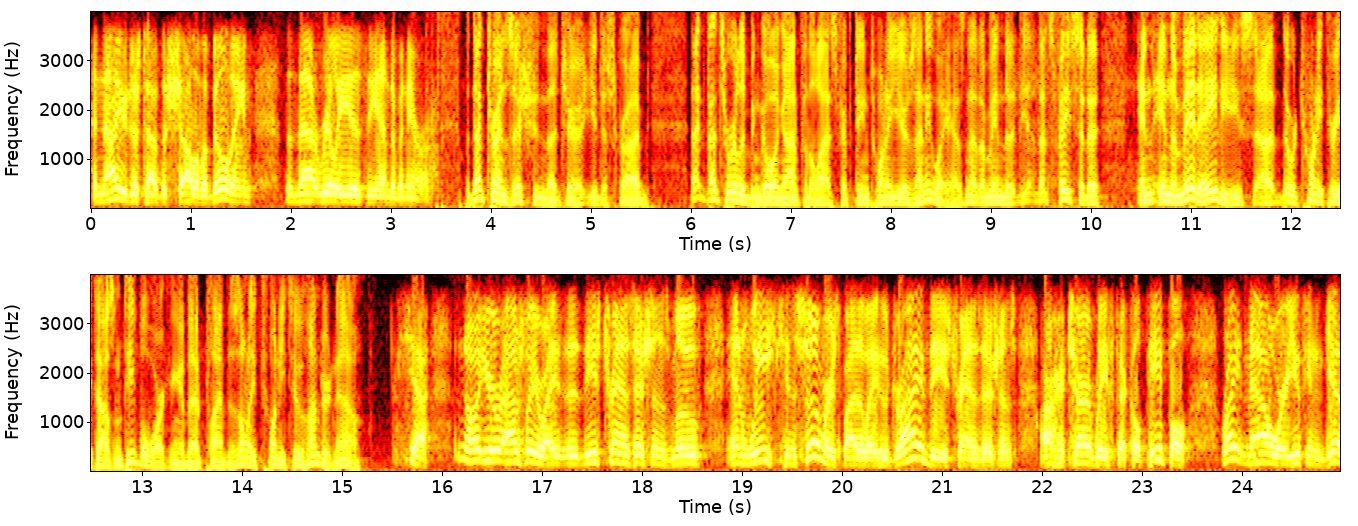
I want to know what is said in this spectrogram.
and now you just have the shell of a building, then that really is the end of an era. But that transition that you, you described, that, that's really been going on for the last 15, 20 years anyway, hasn't it? I mean, the, let's face it, uh, in, in the mid 80s, uh, there were 23,000 people working at that plant. There's only 2,200 now. Yeah, no, you're absolutely right. These transitions move, and we consumers, by the way, who drive these transitions, are terribly fickle people. Right now, where you can get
